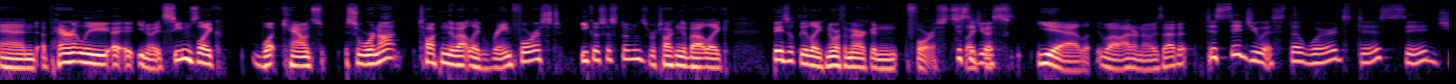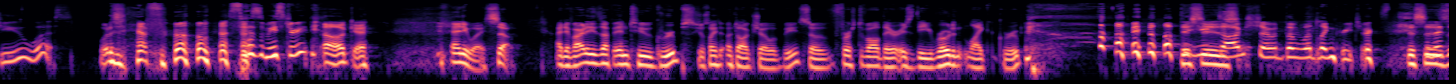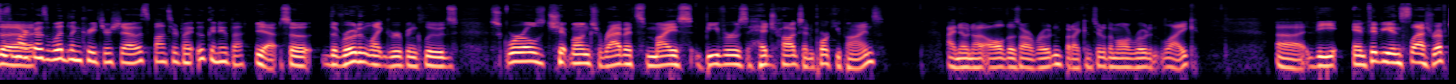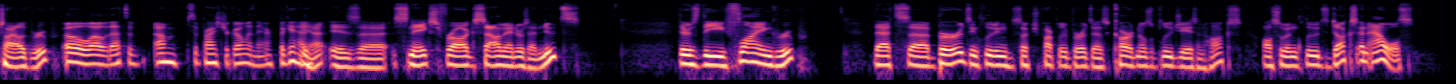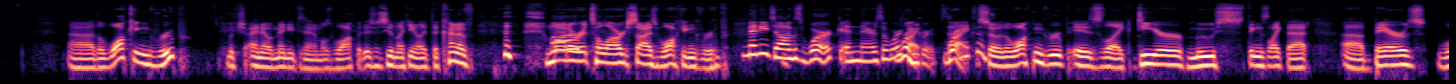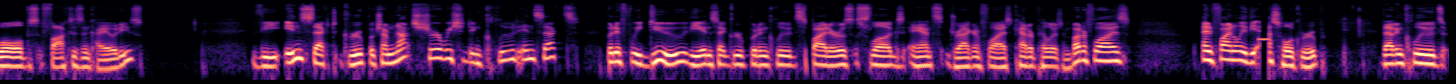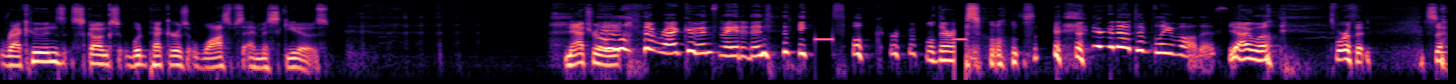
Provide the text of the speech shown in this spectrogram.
and apparently, uh, you know, it seems like what counts. So we're not talking about like rainforest ecosystems. We're talking about like basically like North American forests. Deciduous. that's- yeah. Well, I don't know. Is that it? Deciduous. The words deciduous. What is that from? Sesame Street. oh, okay. Anyway, so I divided these up into groups, just like a dog show would be. So first of all, there is the rodent-like group. this you is dog showed the woodland creatures. This So this is, is uh, Marco's Woodland Creature Show, sponsored by Eukanuba. yeah. So the rodent-like group includes squirrels, chipmunks, rabbits, mice, beavers, hedgehogs, and porcupines. I know not all of those are rodent, but I consider them all rodent-like. Uh, the amphibian slash reptile group Oh, wow, that's a. I'm surprised you're going there. But go ahead. yeah, is uh, snakes, frogs, salamanders, and newts. There's the flying group. That's uh, birds, including such popular birds as cardinals, blue jays, and hawks. Also includes ducks and owls. Uh, the walking group, which I know many of these animals walk, but they just seem like you know, like the kind of moderate to large size walking group. Many dogs work, and there's a working right, group. So right. So the walking group is like deer, moose, things like that. Uh, bears, wolves, foxes, and coyotes. The insect group, which I'm not sure we should include insects, but if we do, the insect group would include spiders, slugs, ants, dragonflies, caterpillars, and butterflies. And finally, the asshole group. That includes raccoons, skunks, woodpeckers, wasps, and mosquitoes. Naturally, the raccoons made it into the asshole group. well, they're assholes. You're gonna have to believe all this. Yeah, I will. It's worth it. So,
